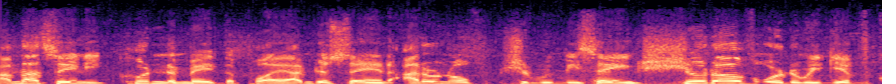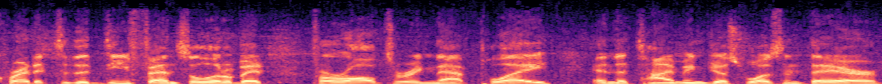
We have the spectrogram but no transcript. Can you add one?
I'm not saying he couldn't have made the play. I'm just saying I don't know. If, should we be saying should have, or do we give credit to the defense a little bit for altering that play and the timing just wasn't there?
